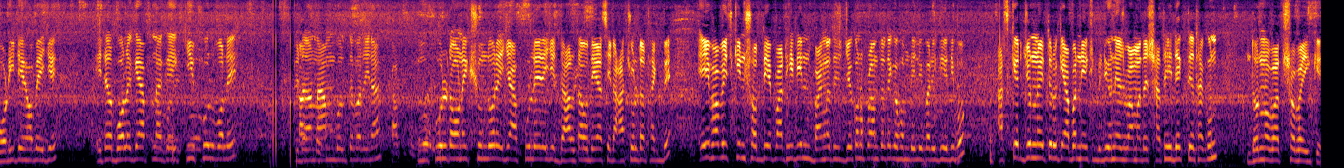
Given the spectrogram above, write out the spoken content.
বডিটাই হবে এই যে, এটা বলে গিয়ে আপনাকে কি ফুল বলে? এটা নাম বলতে পারি না। ফুলটা অনেক সুন্দর। এই যে ফুলের এই যে ডালটাও দেওয়া আছে এটা আঁচলটা থাকবে। এইভাবে স্ক্রিনশট দিয়ে পাঠিয়ে দিন। বাংলাদেশের যে কোনো প্রান্ত থেকে হোম ডেলিভারি দিয়ে দিব। আজকের জন্য এতটুকু আবার নেক্সট ভিডিও নিয়ে আসব। আমাদের সাথেই দেখতে থাকুন। ধন্যবাদ সবাইকে।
